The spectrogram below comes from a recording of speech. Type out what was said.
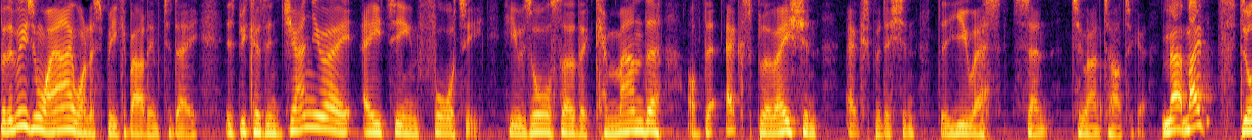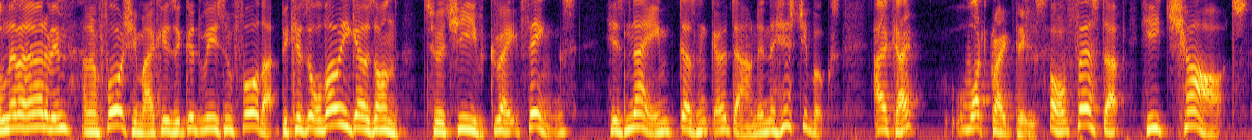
But the reason why I want to speak about him today is because in January 1840, he was also the commander of the exploration expedition the US sent to Antarctica. No, mate, still never heard of him. And unfortunately, Mike, there's a good reason for that. Because although he goes on to achieve great things, his name doesn't go down in the history books. Okay, what great things? Oh, first up, he charts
